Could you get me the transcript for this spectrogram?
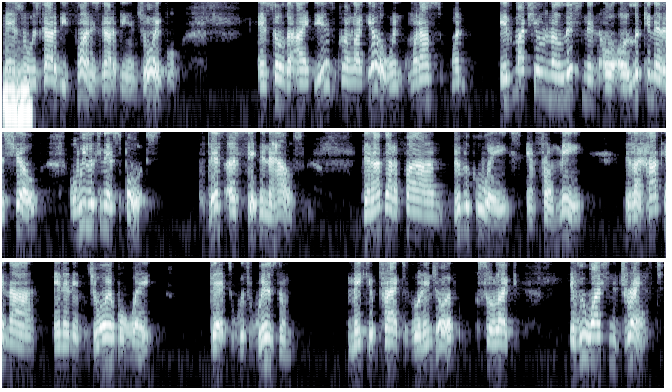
mm-hmm. and so mm-hmm. it's got to be fun. It's got to be enjoyable. And so the ideas become like, yo, when when I when if my children are listening or, or looking at a show, or we looking at sports, that's us sitting in the house then I got to find biblical ways. And from me, it's like, how can I, in an enjoyable way, that's with wisdom, make it practical and enjoyable? So, like, if we're watching the draft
